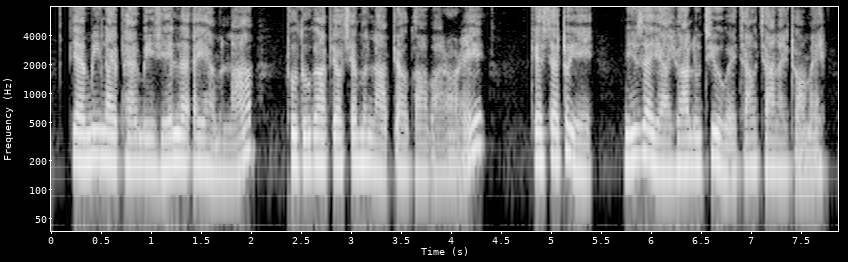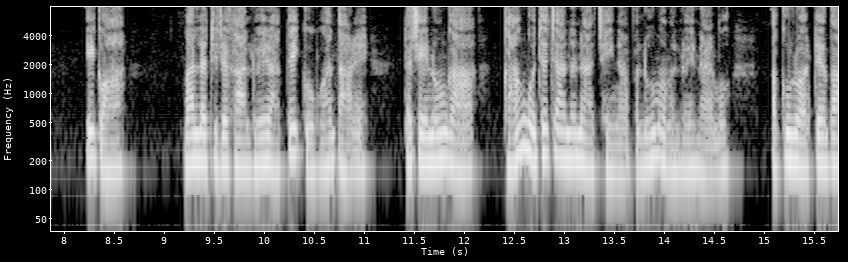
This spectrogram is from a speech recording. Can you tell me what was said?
။ပြန်ပြီးလိုက်ဖမ်းပြီးရဲလက်အပ်ရမလား။ထိုသူကပျောက်ချက်မလားပျောက်သွားပါတော့တယ်။ကဲဆက်တို့ရဲ့နီးစက်ရရွာလူကြီးကိုပဲအကြောင်းကြားလိုက်တော့မယ်။အေးကွာငါလက်ဒီတစ်ခါလွဲတာတိတ်ကိုဝမ်းတာတယ်။တစ်ချိန်လုံးကခေါင်းကိုကြကြနနချိန်တာဘလို့မှမလွဲနိုင်ဘူး။အခုတော့တင်ပါ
